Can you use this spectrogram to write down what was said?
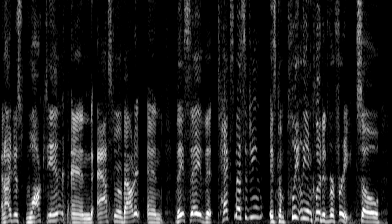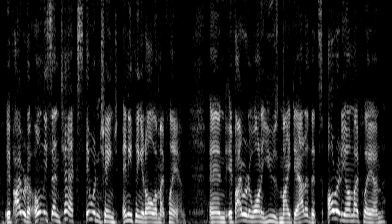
and I just walked in and asked them about it, and they say that text messaging is completely included for free. So if I were to only send texts, it wouldn't change anything at all on my plan. And if I were to want to use my data that's already on my plan,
